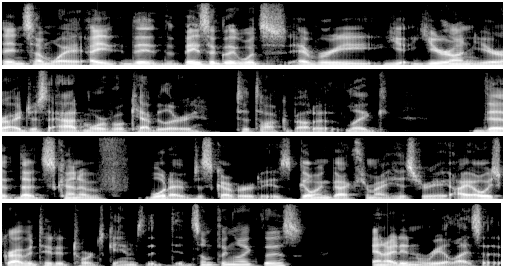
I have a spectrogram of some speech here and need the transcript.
in some way. I the, the basically what's every y- year on year, I just add more vocabulary to talk about it. Like that that's kind of what I've discovered is going back through my history. I always gravitated towards games that did something like this, and I didn't realize it.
